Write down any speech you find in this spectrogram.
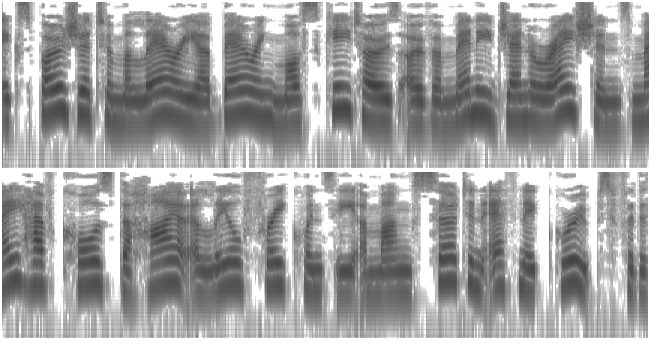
exposure to malaria-bearing mosquitoes over many generations may have caused the higher allele frequency among certain ethnic groups for the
